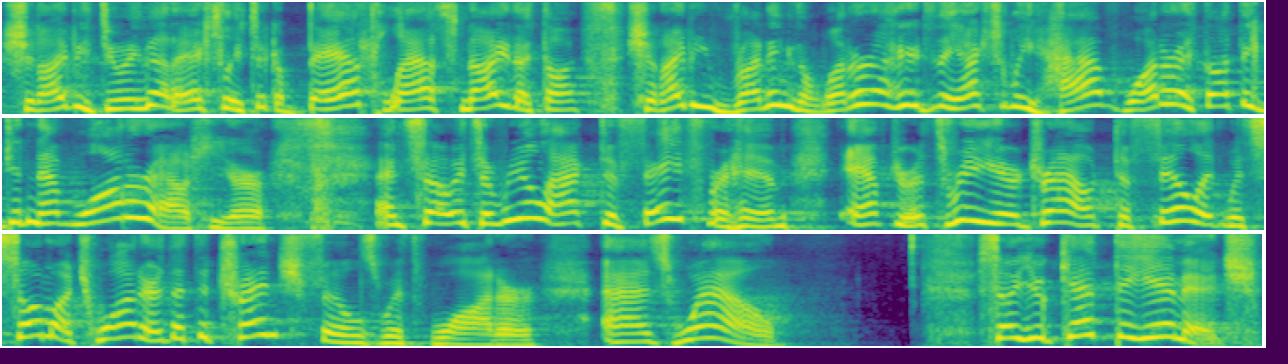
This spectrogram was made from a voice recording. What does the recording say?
Should I be doing that? I actually took a bath last night. I thought, should I be running the water out here? Do they actually have water? I thought they didn't have water out here. And so it's a real act of faith for him after a three year drought to fill it with so much water that the trench fills with water as well. So you get the image.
